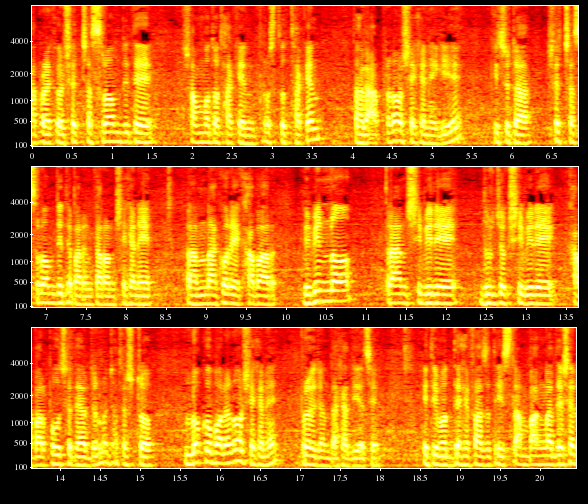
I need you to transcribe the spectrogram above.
আপনারা কেউ স্বেচ্ছাশ্রম দিতে সম্মত থাকেন, প্রস্তুত থাকেন, তাহলে আপনারাও সেখানে গিয়ে কিছুটা স্বেচ্ছাশ্রম দিতে পারেন, কারণ সেখানে রান্না করে খাবার, বিভিন্ন ত্রাণ শিবিরে, দুর্যোগ শিবিরে খাবার পৌঁছে দেওয়ার জন্য যথেষ্ট লোকবলেরও সেখানে প্রয়োজন দেখা দিয়েছে। ইতিমধ্যে হেফাজতে ইসলাম বাংলাদেশের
